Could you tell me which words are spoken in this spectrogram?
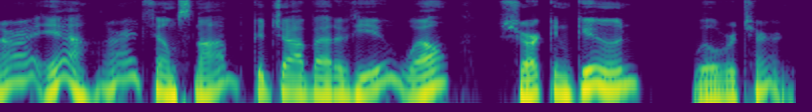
All right, yeah, all right, film snob, good job out of you. Well, Shark and Goon will return.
